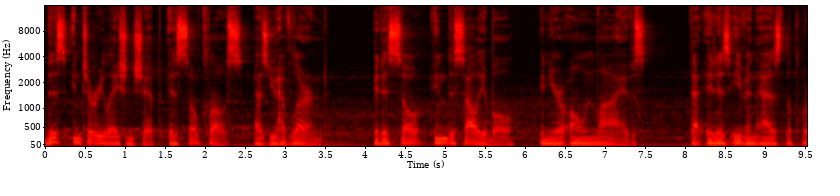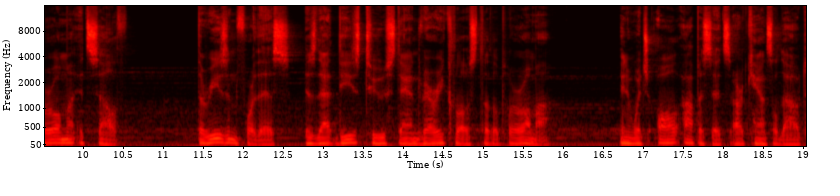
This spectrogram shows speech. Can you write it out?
This interrelationship is so close, as you have learned. It is so indissoluble in your own lives that it is even as the pleroma itself. The reason for this is that these two stand very close to the pleroma, in which all opposites are cancelled out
